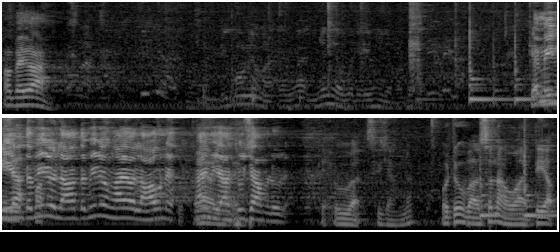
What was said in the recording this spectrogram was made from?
ဟောဘယ်သွားသမီးနေသမီးတို့လာအောင်သမီးတို့ငါရောလာအောင်နဲ့ခိုင်းတရားသူချမလို့လေကဲဦးကဆူချင်မနော် ဟိုတို့ပါဆွမ်းနာဟိုကတယောက်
